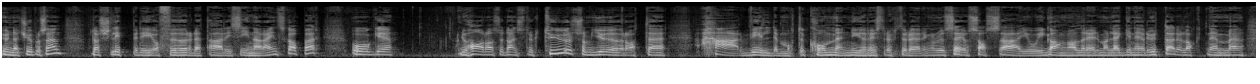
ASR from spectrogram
under 20% Da slipper de å føre dette her i sine regnskaper. og eh, du har altså den struktur som gjør at eh, her vil det måtte komme en ny restrukturering. Og du ser jo SAS er jo i gang allerede med å legge ned ruter. De har lagt ned med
